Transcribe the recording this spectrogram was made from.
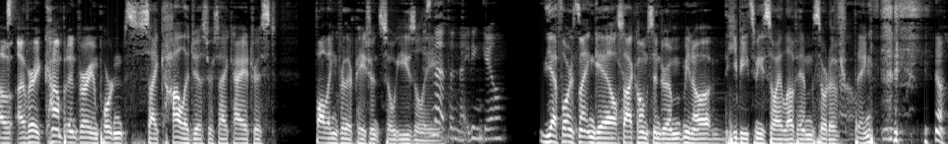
A, a very competent, very important psychologist or psychiatrist falling for their patients so easily. Isn't that the Nightingale? Yeah, Florence Nightingale, Stockholm syndrome. You know, he beats me, so I love him, sort of Oh. thing. you know,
